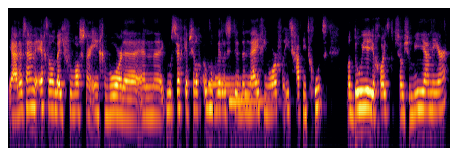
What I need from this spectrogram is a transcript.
Ja, daar zijn we echt wel een beetje volwassener in geworden. En uh, ik moet zeggen, ik heb zelf ook nog wel eens de, de neiging hoor, van iets gaat niet goed. Wat doe je? Je gooit het op social media neer.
